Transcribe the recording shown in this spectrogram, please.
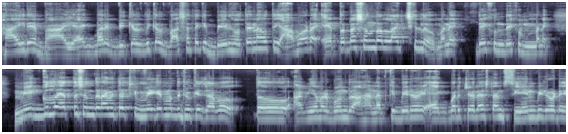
ভাই রে ভাই, একবারে বিকেল বিকেল বাসা থেকে বের হতে না হতেই আবহাওয়াটা এতটা সুন্দর লাগছিল। মানে দেখুন দেখুন মানে মেঘগুলো এত সুন্দর, আমি তো আজকে মেঘের মধ্যে ঢুকে যাব। তো আমি আমার বন্ধু আহানাবকে বের হয়ে একবারে চলে আসলাম সিএনবি রোডে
